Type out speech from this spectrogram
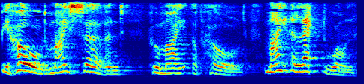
Behold, my servant whom I uphold, my elect one,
